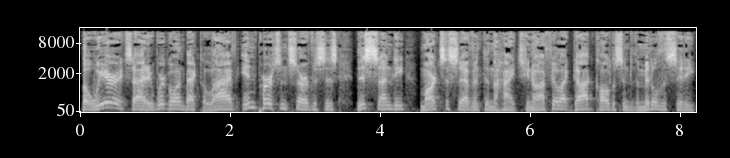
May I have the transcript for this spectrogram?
But we're excited. We're going back to live in person services this Sunday, March the 7th in the Heights. You know, I feel like God called us into the middle of the city.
